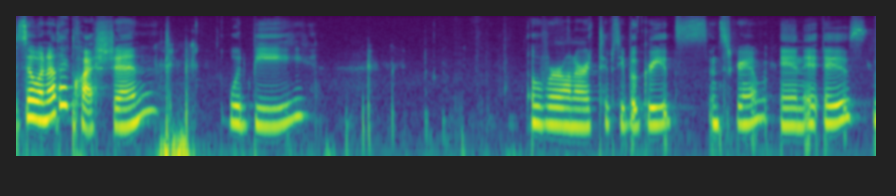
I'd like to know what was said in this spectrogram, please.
So another question would be over on our Tipsy Book Reads Instagram, and it is.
